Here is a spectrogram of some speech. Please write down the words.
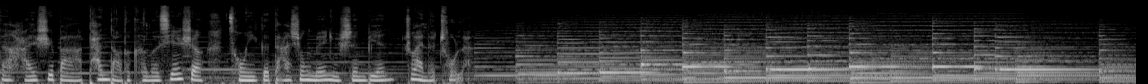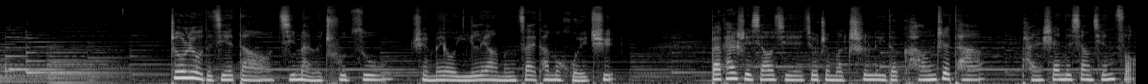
但还是把瘫倒的可乐先生从一个大胸美女身边拽了出来。周六的街道挤满了出租，却没有一辆能载他们回去。白开水小姐就这么吃力地扛着他，蹒跚地向前走。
